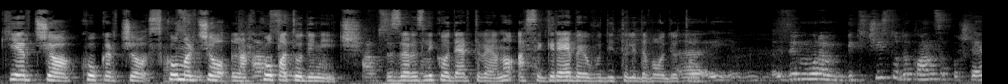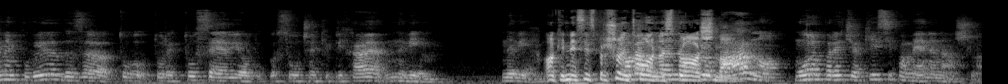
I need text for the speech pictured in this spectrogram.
kjerčjo, kokrčjo, skomarčjo, Absolutno. lahko Absolutno. pa tudi nič. Absolutno. Za razliko od RTV-ja, no, a se grebejo voditelji, da vodijo to. Uh, zdaj moram biti čisto do konca poštena in povedati, da za to, torej, to serijo soočen, ki prihaja, ne vem. Ne vem. Okay, ne se sprašujem tako na splošno. Globalno, moram pa reči, ja, kje si pa mene našla.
